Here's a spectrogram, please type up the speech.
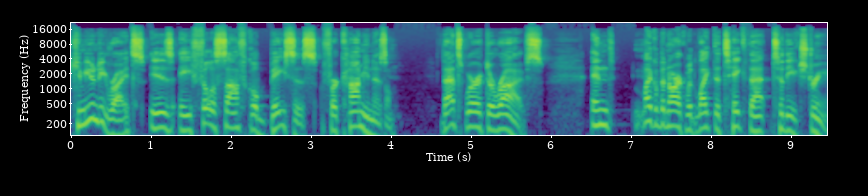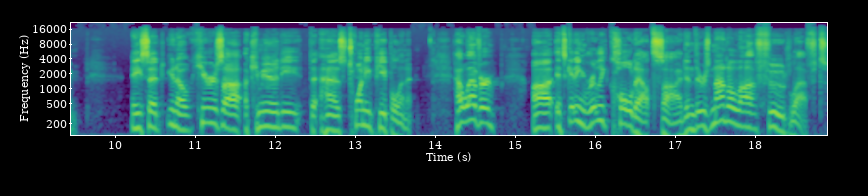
community rights is a philosophical basis for communism. That's where it derives. And Michael Badnarik would like to take that to the extreme. He said, you know, here's a, a community that has 20 people in it. However, uh, it's getting really cold outside and there's not a lot of food left.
